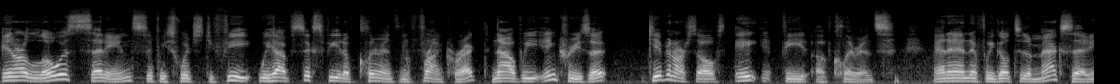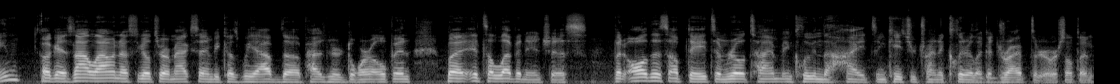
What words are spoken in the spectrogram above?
in our lowest settings, if we switch to feet, we have six feet of clearance in the front, correct? Now, if we increase it, giving ourselves eight feet of clearance. And then if we go to the max setting, okay, it's not allowing us to go to our max setting because we have the passenger door open, but it's 11 inches. But all this updates in real time, including the heights in case you're trying to clear like a drive through or something.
